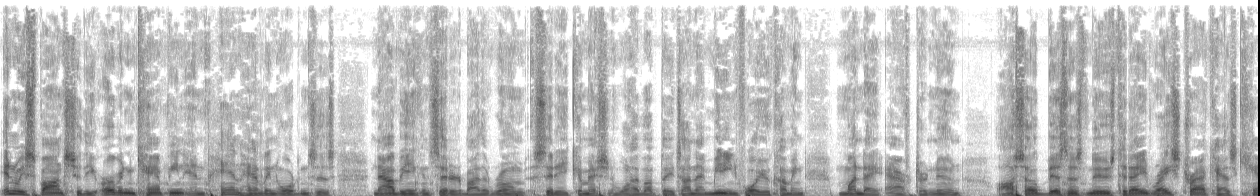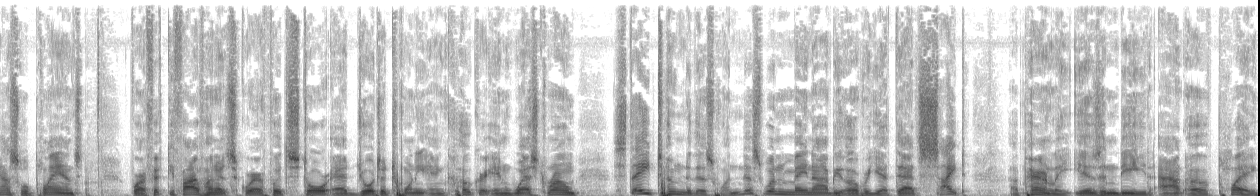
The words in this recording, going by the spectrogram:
in response to the urban camping and panhandling ordinances now being considered by the Rome City Commission. We'll have updates on that meeting for you coming Monday afternoon. Also, business news today RaceTrac has canceled plans for a 5,500 square foot store at Georgia 20 and Coker in West Rome. Stay tuned to this one. This one may not be over yet. That site apparently is indeed out of play.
